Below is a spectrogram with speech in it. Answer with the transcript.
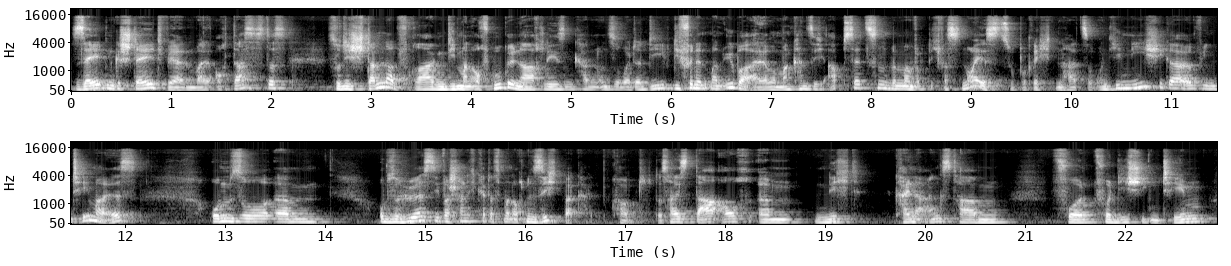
selten gestellt werden, weil auch das ist das, so die Standardfragen, die man auf Google nachlesen kann und so weiter, die, die findet man überall, aber man kann sich absetzen, wenn man wirklich was Neues zu berichten hat. So. Und je nischiger irgendwie ein Thema ist, umso, ähm, umso höher ist die Wahrscheinlichkeit, dass man auch eine Sichtbarkeit bekommt. Das heißt, da auch ähm, nicht keine Angst haben vor, vor nischigen Themen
